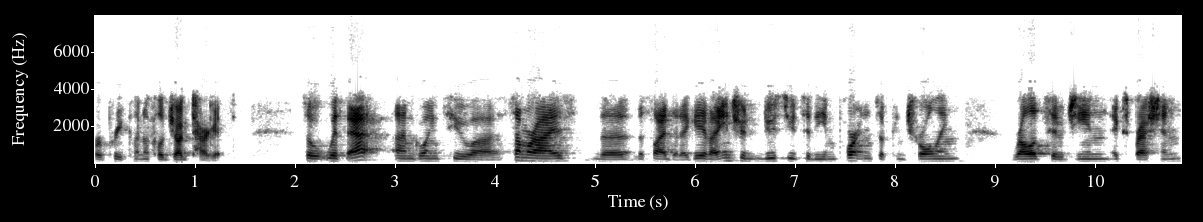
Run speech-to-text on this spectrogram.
preclinical drug targets. So with that, I'm going to summarize the, slides that I gave. I introduced you to the importance of controlling relative gene expression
